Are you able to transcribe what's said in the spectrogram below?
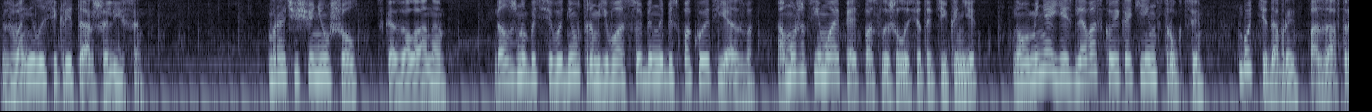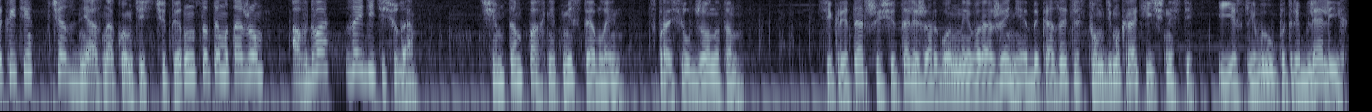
Звонила секретарша Лиса. «Врач еще не ушел», — сказала она. Должно быть, сегодня утром его особенно беспокоит язва, а может, ему опять послышалось это тиканье. Но у меня есть для вас кое-какие инструкции. Будьте добры, позавтракайте, в час дня ознакомьтесь с четырнадцатым этажом, а в два зайдите сюда». «Чем там пахнет, мисс Теблейн?» – спросил Джонатан. Секретарши считали жаргонные выражения доказательством демократичности, и если вы употребляли их,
